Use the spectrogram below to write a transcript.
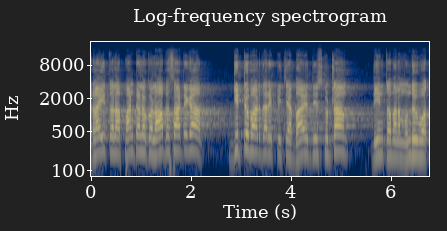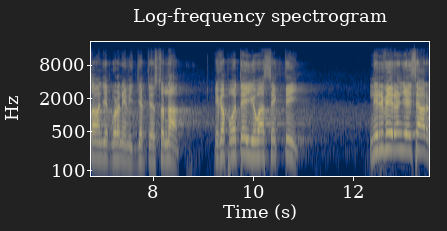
రైతుల పంటలకు లాభసాటిగా గిట్టుబాటు ధర ఇప్పించే బాధ్యత తీసుకుంటాం. దీంతో మనం ముందుకు పోతామని చెప్పి కూడా నేను విజ్ఞప్తి చేస్తున్నా. ఇకపోతే యువశక్తి నిర్వీర్యం చేశారు.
